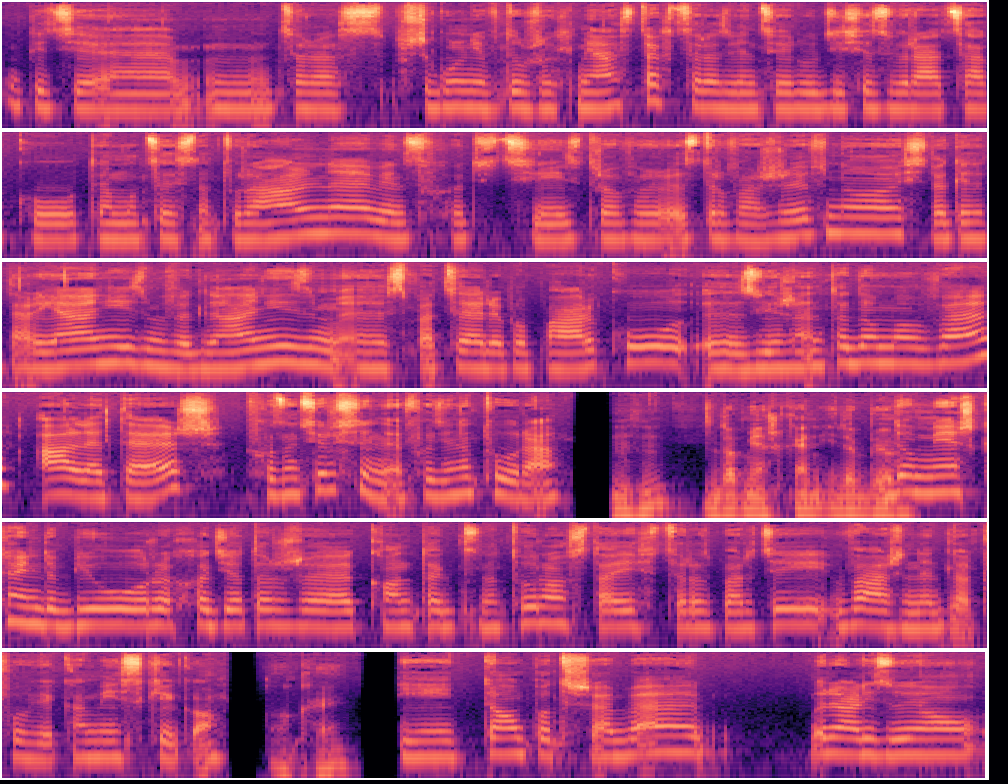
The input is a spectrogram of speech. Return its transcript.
gdzie mm, coraz, szczególnie w dużych miastach, coraz więcej ludzi się zwraca ku temu, co jest naturalne, więc wchodzi ci zdrowy, zdrowa żywność, wegetarianizm, weganizm, y, spacery po parku, y, zwierzęta domowe, ale też wchodzą ci rośliny, wchodzi natura. Mhm. Do mieszkań i do biur. Do mieszkań, do biur. Chodzi o to, że kontakt z naturą staje się coraz bardziej ważny dla człowieka miejskiego. Okay. I tą potrzebę realizują,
